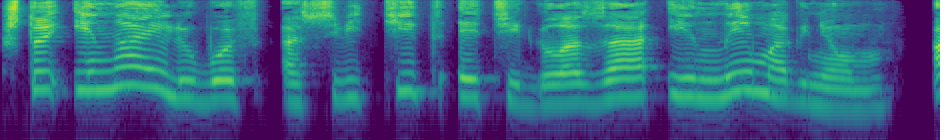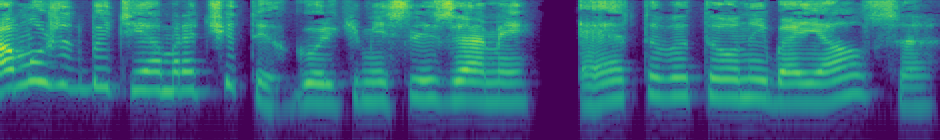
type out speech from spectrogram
что иная любовь осветит эти глаза иным огнем, а может быть и омрачит их горькими слезами. Этого-то он и боялся.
